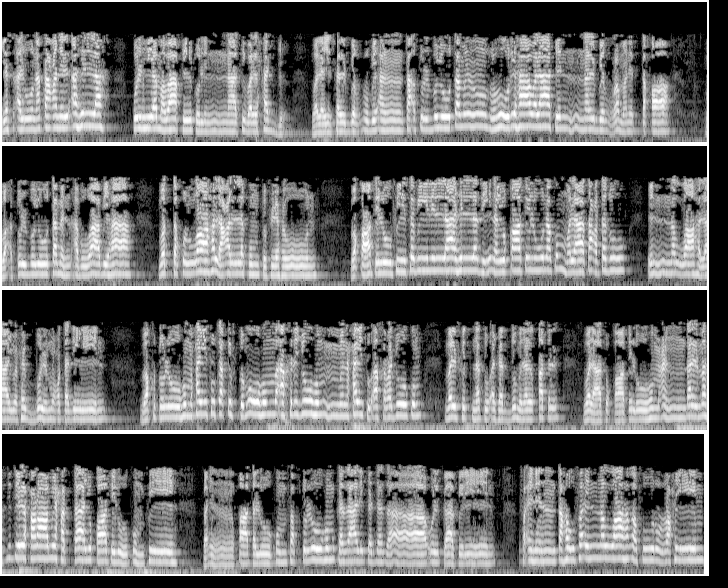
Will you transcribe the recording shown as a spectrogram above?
يسألونك عن الأهلة قل هي مواقيت للناس والحج وليس البر بأن تأتوا البيوت من ظهورها ولكن البر من اتقى وأتوا البيوت من أبوابها واتقوا الله لعلكم تفلحون وقاتلوا في سبيل الله الذين يقاتلونكم ولا تعتدوا إن الله لا يحب المعتدين واقتلوهم حيث ثقفتموهم وأخرجوهم من حيث أخرجوكم والفتنة أشد من القتل ولا تقاتلوهم عند المسجد الحرام حتى يقاتلوكم فيه فإن قاتلوكم فاقتلوهم كذلك جزاء الكافرين فإن انتهوا فإن الله غفور رحيم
